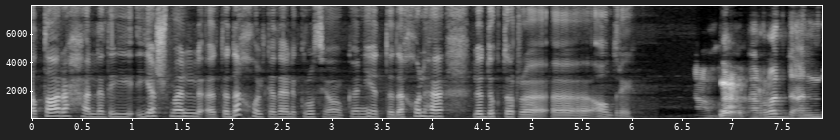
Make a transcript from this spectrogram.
الطارح الذي يشمل تدخل كذلك روسيا وإمكانية تدخلها للدكتور أندري. نعم. نعم. الرد أن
